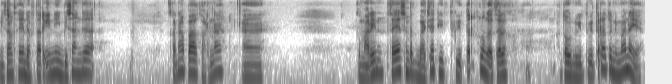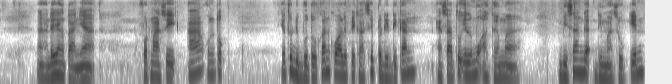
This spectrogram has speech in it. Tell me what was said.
Misal saya daftar ini bisa nggak? Kenapa? Karena uh, kemarin saya sempat baca di Twitter kalau nggak salah atau di Twitter atau di mana ya nah, ada yang tanya formasi A untuk itu dibutuhkan kualifikasi pendidikan S1 ilmu agama. Bisa nggak dimasukin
